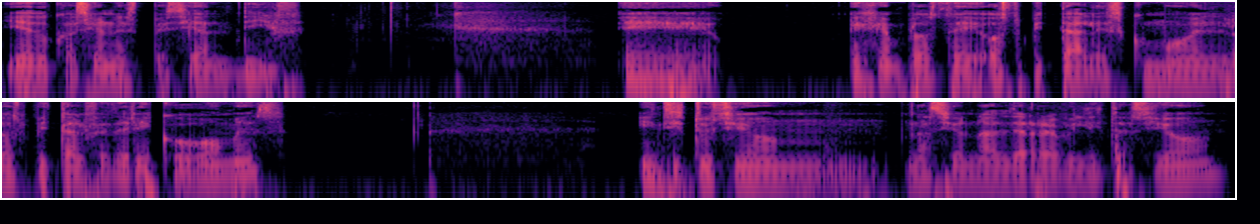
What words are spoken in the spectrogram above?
y educación especial DIF. Eh, ejemplos de hospitales como el Hospital Federico Gómez, Institución Nacional de Rehabilitación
